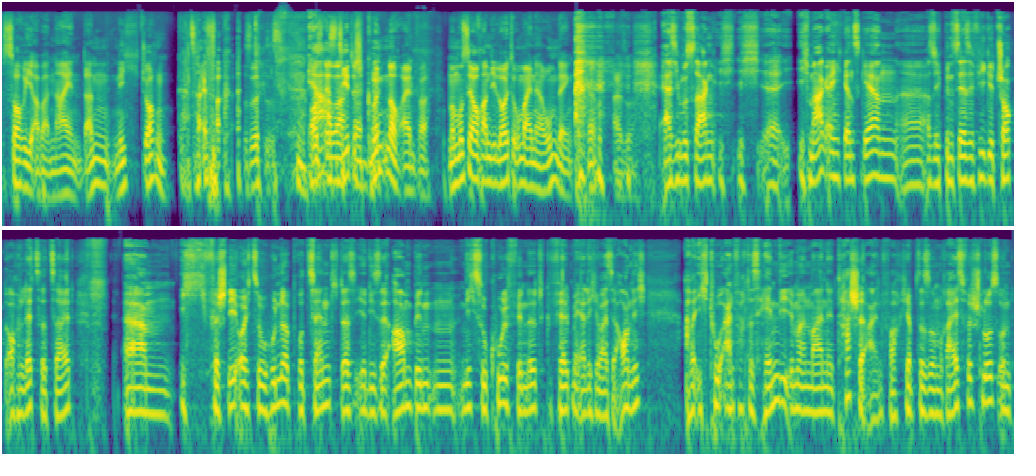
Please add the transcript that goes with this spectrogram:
Sorry, aber nein, dann nicht joggen. Ganz einfach. Also Ja, aus aber- ästhetischen Gründen auch einfach. Man muss ja auch an die Leute um einen herum denken. Ne? Also. Also ich muss sagen, ich, ich, äh, ich mag eigentlich ganz gern, äh, also ich bin sehr, sehr viel gejoggt, auch in letzter Zeit. Ähm, ich verstehe euch zu 100 Prozent, dass ihr diese Armbinden nicht so cool findet. Gefällt mir ehrlicherweise auch nicht. Aber ich tue einfach das Handy immer in meine Tasche einfach. Ich habe da so einen Reißverschluss und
